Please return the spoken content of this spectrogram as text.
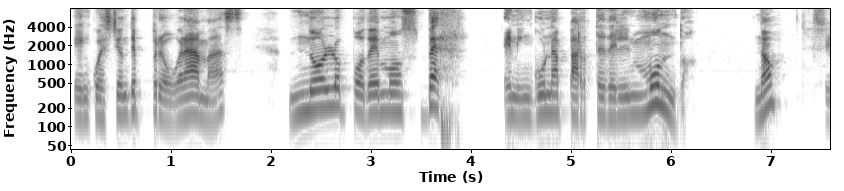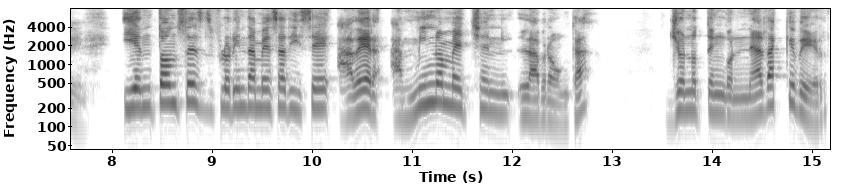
en cuestión de programas, no lo podemos ver en ninguna parte del mundo, ¿no? Sí. Y entonces Florinda Mesa dice, a ver, a mí no me echen la bronca, yo no tengo nada que ver,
